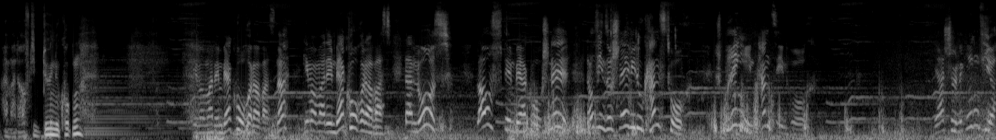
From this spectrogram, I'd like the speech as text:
Einmal da auf die Düne gucken. Gehen wir mal den Berg hoch oder was, ne? Gehen wir mal den Berg hoch oder was? Dann los! Lauf den Berg hoch, schnell! Lauf ihn so schnell wie du kannst hoch! Spring ihn, tanz ihn hoch! Ja, schöne Gegend hier.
